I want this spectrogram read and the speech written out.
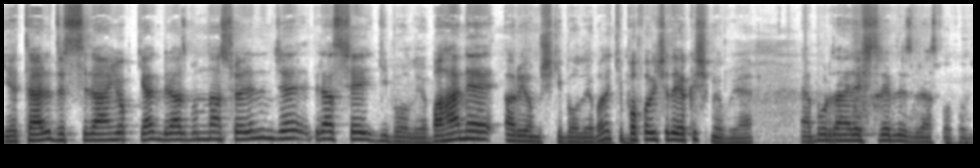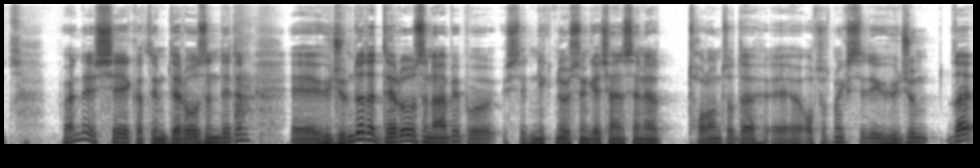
yeterli dış silahın yokken biraz bundan söylenince biraz şey gibi oluyor. Bahane arıyormuş gibi oluyor bana ki Popovic'e de yakışmıyor bu ya. Yani buradan eleştirebiliriz biraz Popovic'i. Ben de şeye katılayım. DeRozan dedin. E, hücumda da DeRozan abi bu işte Nick Nurse'un geçen sene Toronto'da e, oturtmak istediği hücumda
